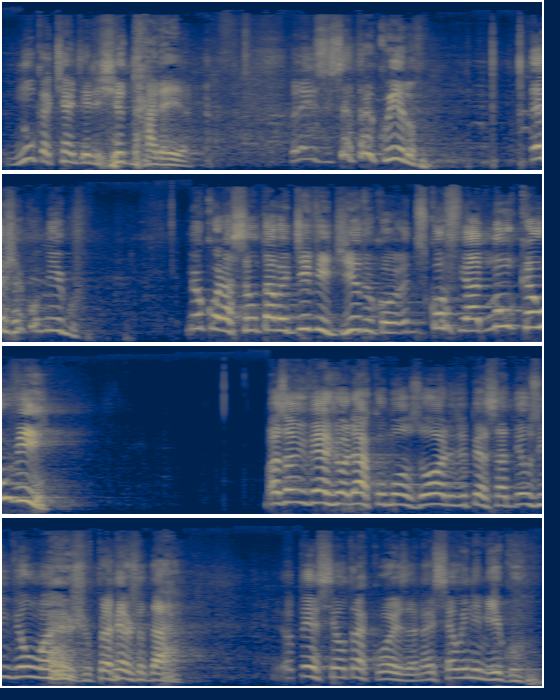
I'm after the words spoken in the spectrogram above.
Nunca tinha dirigido na areia. Falei: Isso é tranquilo, deixa comigo. Meu coração estava dividido, desconfiado, nunca o vi. Mas ao invés de olhar com bons olhos e pensar, Deus enviou um anjo para me ajudar, eu pensei outra coisa, né? Esse é o inimigo.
